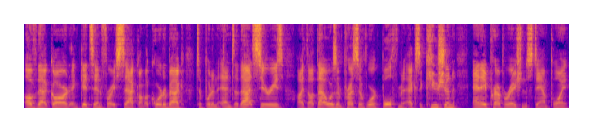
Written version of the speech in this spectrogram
of that guard, and gets in for a sack on the quarterback to put an end into that series. I thought that was impressive work, both from an execution and a preparation standpoint.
